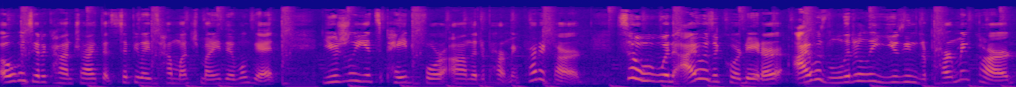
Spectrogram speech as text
always get a contract that stipulates how much money they will get. Usually it's paid for on the department credit card. So when I was a coordinator, I was literally using the department card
